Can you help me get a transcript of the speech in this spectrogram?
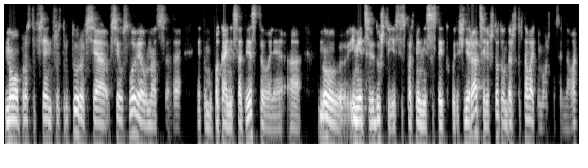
но просто вся инфраструктура, вся, все условия у нас э, этому пока не соответствовали, а, ну, имеется в виду, что если спортсмен не состоит в какой-то федерации или что-то, он даже стартовать не может на соревнованиях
